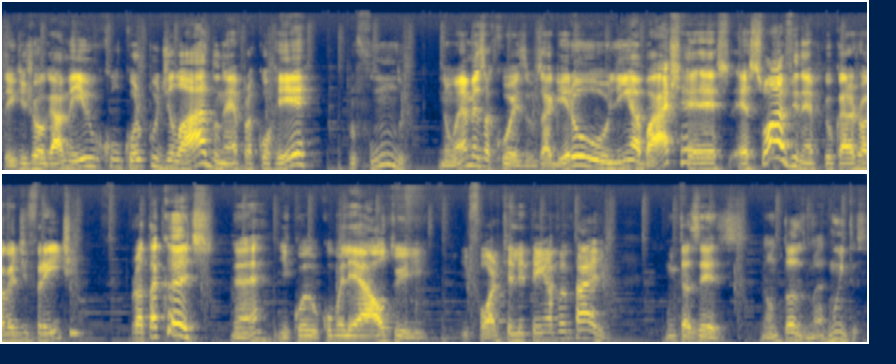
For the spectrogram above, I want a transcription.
Tem que jogar meio com o corpo de lado, né? Para correr pro fundo. Não é a mesma coisa. O zagueiro linha baixa é, é suave, né? Porque o cara joga de frente pro atacante, né? E quando, como ele é alto e, e forte, ele tem a vantagem. Muitas vezes. Não todas, mas muitas.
